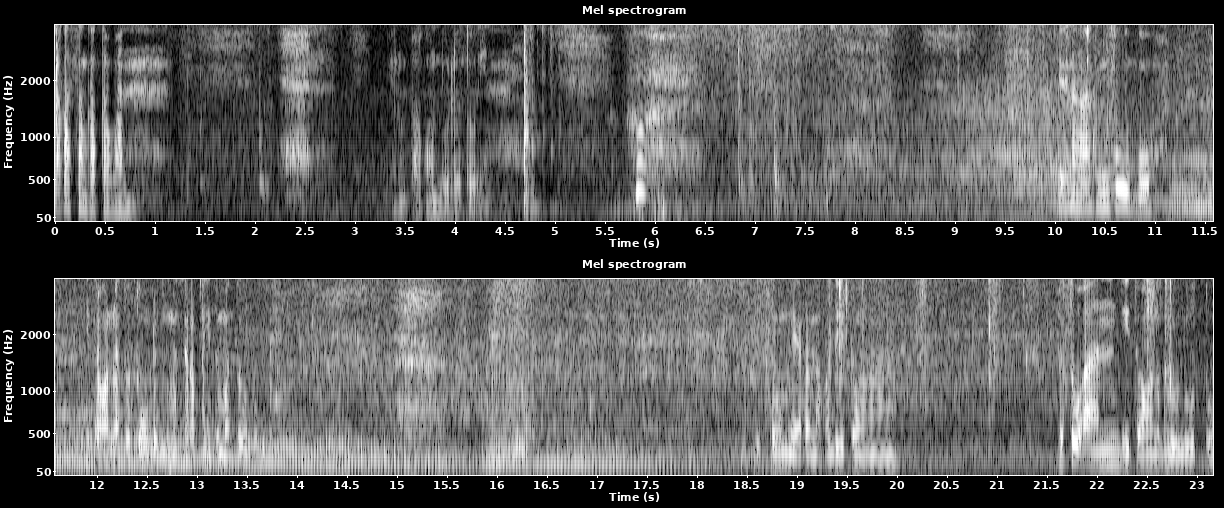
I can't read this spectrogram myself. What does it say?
lakas ng katawan yan. meron pa akong lulutuin Yan ang aking kubo. Ito ako natutulog. Masarap dito matulog. Dito meron ako ditong lutuan. Dito ako nagluluto.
